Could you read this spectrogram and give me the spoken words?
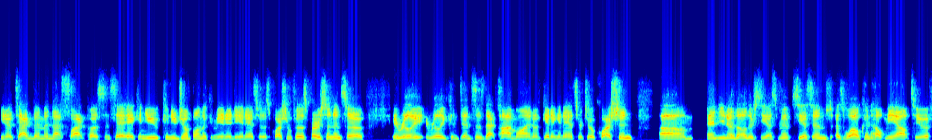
you know tag them in that slack post and say hey can you can you jump on the community and answer this question for this person? And so it really it really condenses that timeline of getting an answer to a question. Um, and you know the other CS, csms as well can help me out too. If,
